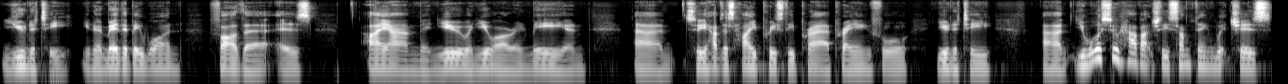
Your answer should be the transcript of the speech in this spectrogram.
unity. You know, may there be one Father as I am in you and you are in me, and um, so you have this high priestly prayer praying for unity. Um, you also have actually something which is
